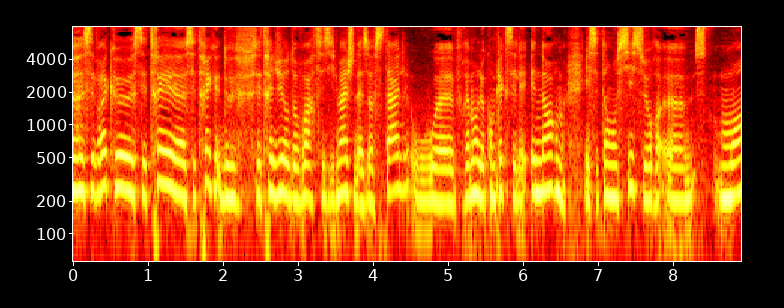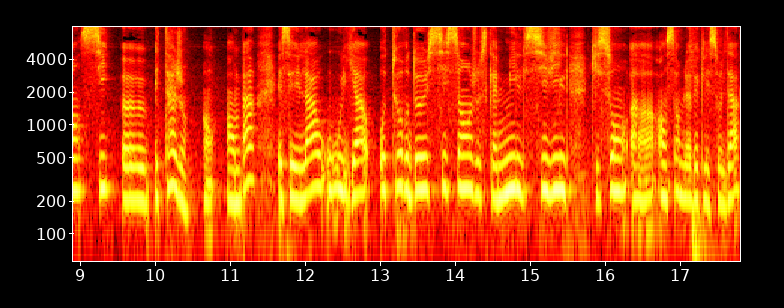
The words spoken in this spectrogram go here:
Euh, c'est vrai que c'est très, c'est très, c'est très dur de voir ces images d'Azovstal où euh, vraiment le complexe est énorme. Il s'étend aussi sur euh, moins six étages en, bas. Et c'est là où il y a autour de 600 jusqu'à 1000 civils qui sont ensemble avec les soldats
